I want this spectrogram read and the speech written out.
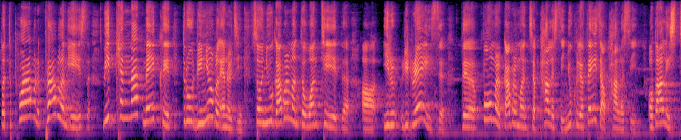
But the problem, problem is we cannot make it through renewable energy. So new government wanted uh, erase the former government policy, nuclear phase-out policy, abolished,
